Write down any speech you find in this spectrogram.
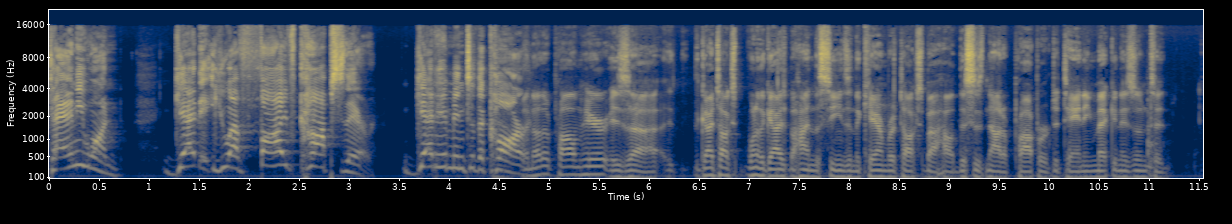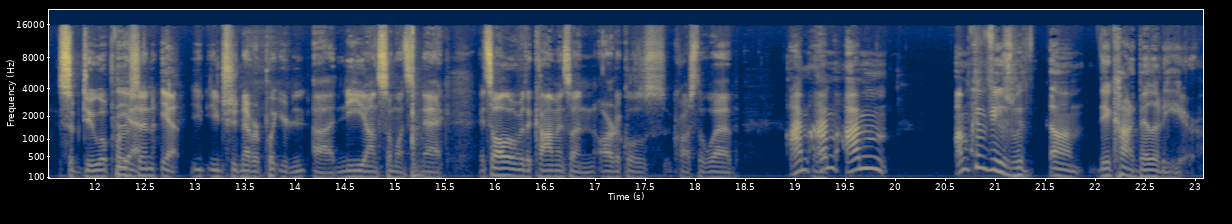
To anyone. Get it. You have five cops there. Get him into the car. Another problem here is uh, the guy talks. One of the guys behind the scenes in the camera talks about how this is not a proper detaining mechanism to subdue a person. yeah. You, you should never put your uh, knee on someone's neck. It's all over the comments on articles across the web. I'm I'm I'm I'm confused with um the accountability here.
